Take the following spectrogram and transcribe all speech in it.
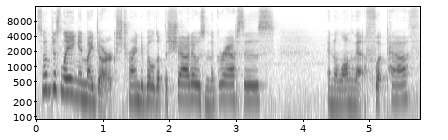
So I'm just laying in my darks, trying to build up the shadows and the grasses and along that footpath.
